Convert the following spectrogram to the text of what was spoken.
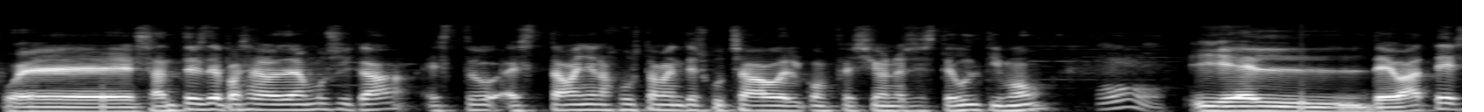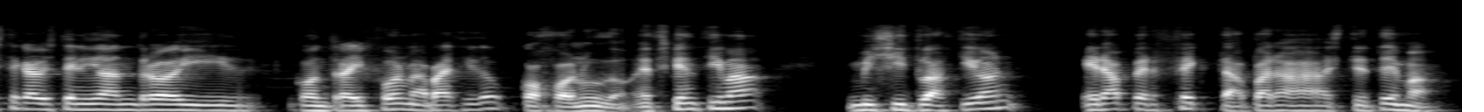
Pues antes de pasar a lo de la música, esto, esta mañana justamente he escuchado el Confesiones este último y el debate este que habéis tenido Android contra iPhone me ha parecido cojonudo. Es que encima mi situación era perfecta para este tema.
